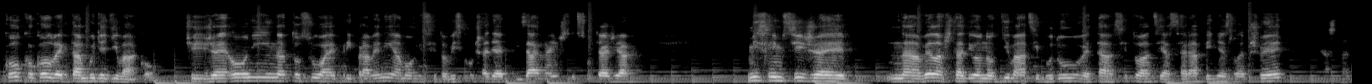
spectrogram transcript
koľkokoľvek tam bude divákov. Čiže oni na to sú aj pripravení a mohli si to vyskúšať aj v tých zahraničných súťažiach. Myslím si, že na veľa štadiónoch diváci budú, veď tá situácia sa rapidne zlepšuje. Jasné.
